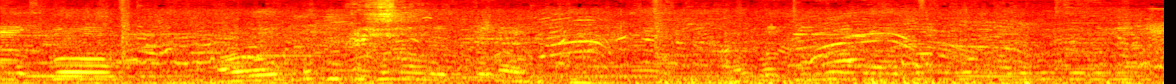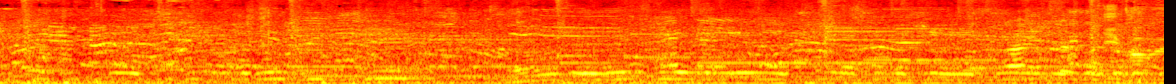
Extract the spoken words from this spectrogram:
আসব কিছু কীভাবে?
